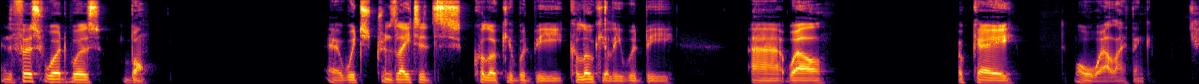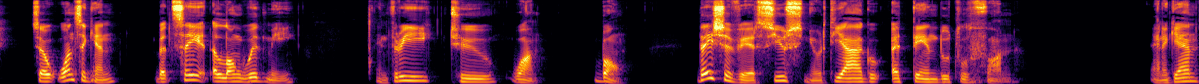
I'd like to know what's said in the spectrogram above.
And the first word was bom, uh, which translated colloquially would be colloquially would be uh, well, okay, or well, I think. So once again, but say it along with me in three, two, one. Bom, deixa ver se o senhor Tiago atende o telefone. And again,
